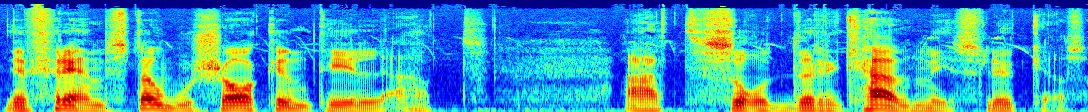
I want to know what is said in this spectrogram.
den främsta orsaken till att, att sådder kan misslyckas.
